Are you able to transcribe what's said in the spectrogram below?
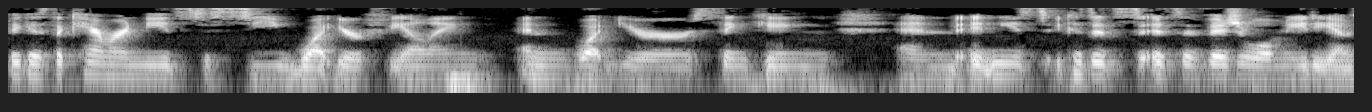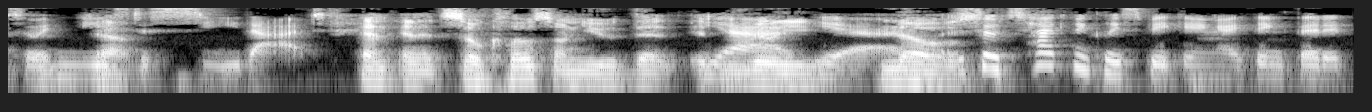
because the camera needs to see what you're feeling and what you're thinking and it needs to because it's it's a visual medium so it needs Yeah. to see that And and it's so close on you that it yeah really yeah knows. so technically speaking i think that it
